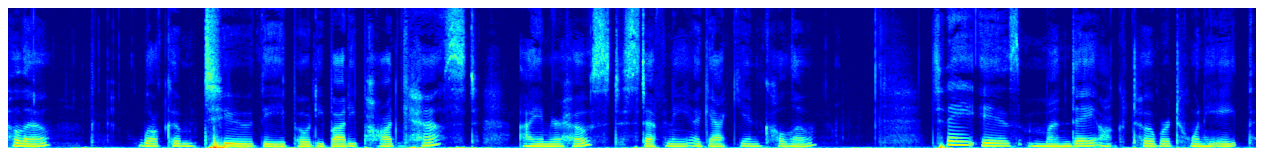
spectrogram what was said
Hello, welcome to the Bodhi Body Podcast. I am your host, Stephanie Agakian Cologne. Today is Monday, October 28th,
